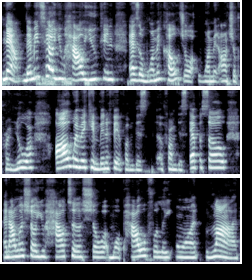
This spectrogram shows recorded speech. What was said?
Now, let me tell you how you can, as a woman coach or woman entrepreneur, all women can benefit from this from this episode. And I want to show you how to show up more powerfully online.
